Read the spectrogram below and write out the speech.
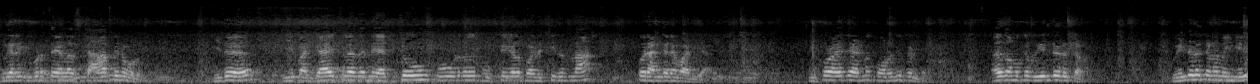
അങ്ങനെ ഇവിടുത്തെയുള്ള സ്റ്റാഫിനോടും ഇത് ഈ പഞ്ചായത്തിലെ തന്നെ ഏറ്റവും കൂടുതൽ കുട്ടികൾ പഠിച്ചിരുന്ന ഒരു അംഗനവാടിയാണ്. ഇപ്പോൾ എണ്ണം കുറഞ്ഞിട്ടുണ്ട്. അത് നമുക്ക് വീണ്ടെടുക്കണം. വീണ്ടെടുക്കണമെങ്കിൽ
